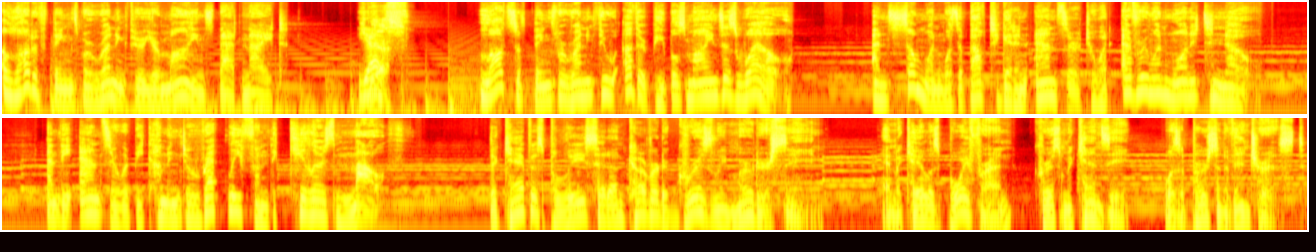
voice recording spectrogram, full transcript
a lot of things were running through your minds that night. Yes. Lots of things were running through other people's minds as well. And someone was about to get an answer to what everyone wanted to know. And the answer would be coming directly from the killer's mouth. The campus police had uncovered a grisly murder scene, and Michaela's boyfriend, Chris McKenzie, was a person of interest.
